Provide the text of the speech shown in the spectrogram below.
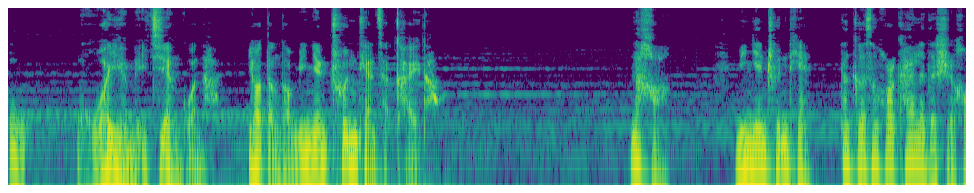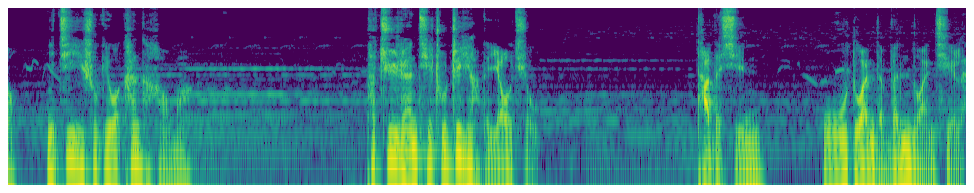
我。”我也没见过呢，要等到明年春天才开的。那好，明年春天，当格桑花开了的时候，你寄一束给我看看好吗？他居然提出这样的要求，他的心无端的温暖起来。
